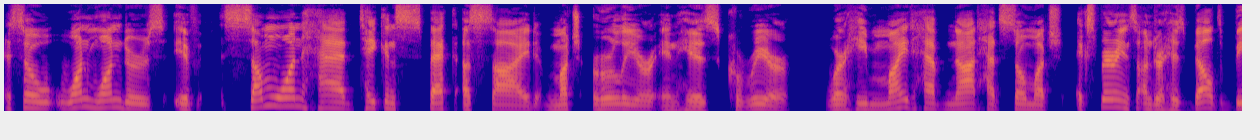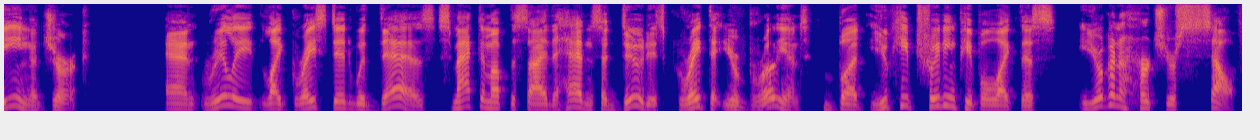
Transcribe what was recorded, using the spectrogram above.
And so one wonders if someone had taken Spec aside much earlier in his career, where he might have not had so much experience under his belt being a jerk and really, like Grace did with Des, smacked him up the side of the head and said, Dude, it's great that you're brilliant, but you keep treating people like this. You're going to hurt yourself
